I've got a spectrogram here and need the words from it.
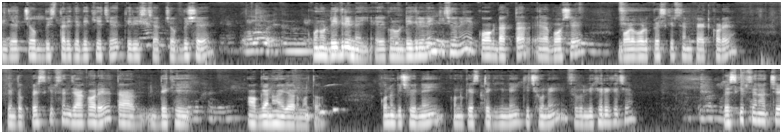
এই যে চব্বিশ তারিখে দেখিয়েছে তিরিশ চার চব্বিশে। কোনো ডিগ্রি নেই এই কোনো ডিগ্রি নেই কিছু নেই। কক ডাক্তার, এরা বসে, বড় বড় প্রেসক্রিপশন প্যাড করে। কিন্তু প্রেসক্রিপশন যা করে তা দেখেই অজ্ঞান হয়ে যাওয়ার মতো। কোনো কিছুই নেই, কোনো কেস টেকিং নেই, কিছু নেই, শুধু লিখে রেখেছে। প্রেসক্রিপশন হচ্ছে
